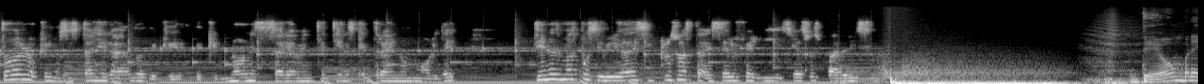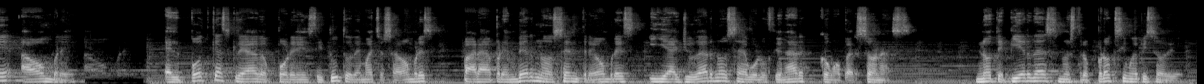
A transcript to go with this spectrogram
todo lo que nos está llegando de que, de que no necesariamente tienes que entrar en un molde, tienes más posibilidades incluso hasta de ser feliz, y eso es padrísimo. De hombre a hombre, el podcast creado por el Instituto de Machos a Hombres para aprendernos entre hombres y ayudarnos a evolucionar como personas. No te pierdas nuestro próximo episodio.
